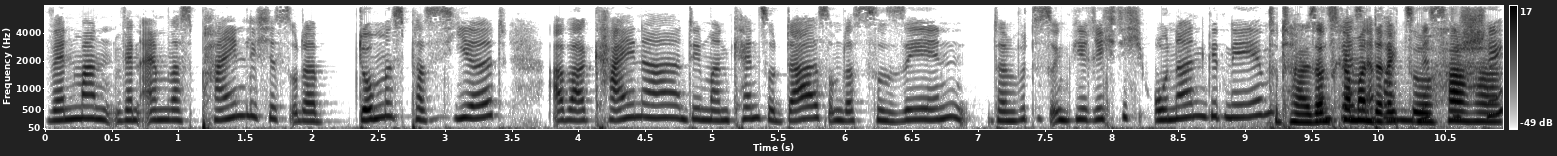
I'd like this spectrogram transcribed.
wenn man, wenn einem was Peinliches oder Dummes passiert, aber keiner, den man kennt, so da ist, um das zu sehen, dann wird es irgendwie richtig unangenehm. Total, sonst kann wär's man direkt so, haha,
